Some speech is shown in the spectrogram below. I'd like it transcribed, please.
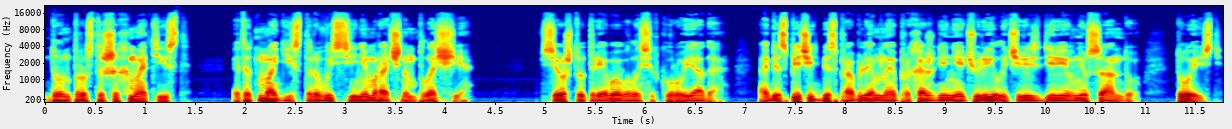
Да он просто шахматист, этот магистр в синем мрачном плаще. Все, что требовалось от Куруяда — обеспечить беспроблемное прохождение Чурилы через деревню Санду — то есть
